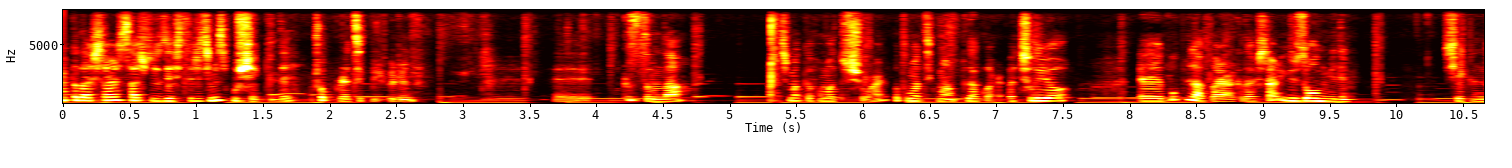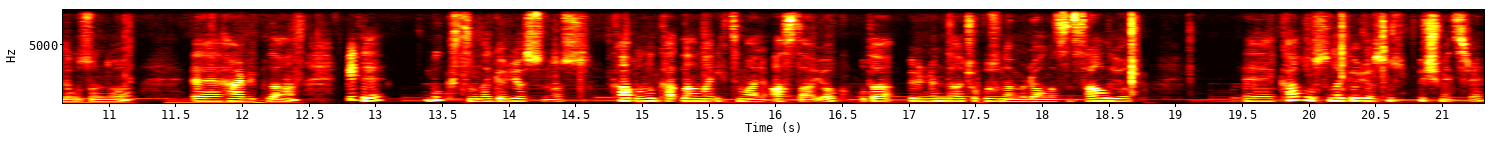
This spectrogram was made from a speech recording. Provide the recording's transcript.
Arkadaşlar saç düzleştiricimiz bu şekilde. Çok pratik bir ürün. Ee, kısımda açma kapama tuşu var. Otomatikman plaklar açılıyor. Ee, bu plaklar arkadaşlar 110 milim şeklinde uzunluğu e, her bir plağın. Bir de bu kısımda görüyorsunuz kablonun katlanma ihtimali asla yok. Bu da ürünün daha çok uzun ömürlü olmasını sağlıyor. E, kablosunda görüyorsunuz 3 metre.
